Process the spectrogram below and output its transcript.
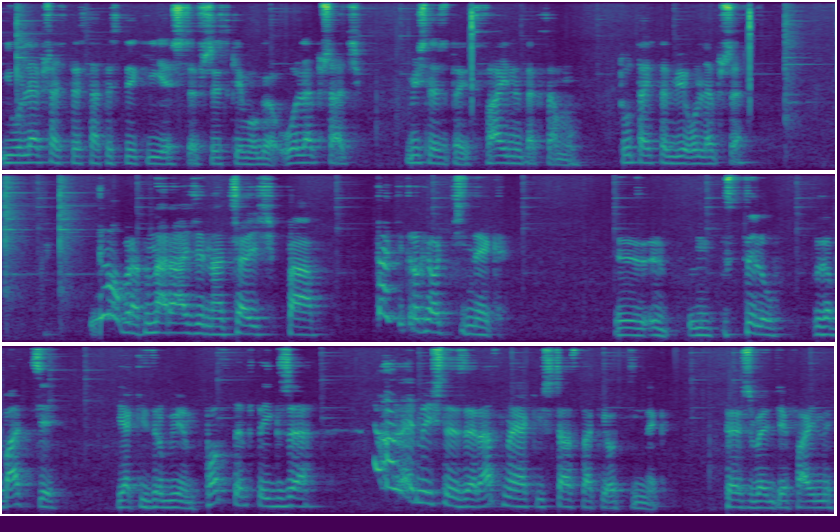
I ulepszać te statystyki jeszcze wszystkie mogę ulepszać. Myślę, że to jest fajne, tak samo tutaj sobie ulepszę. Dobra, to na razie, na cześć, pa. Taki trochę odcinek stylu. Zobaczcie, jaki zrobiłem postęp w tej grze, ale myślę, że raz na jakiś czas taki odcinek też będzie fajny.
